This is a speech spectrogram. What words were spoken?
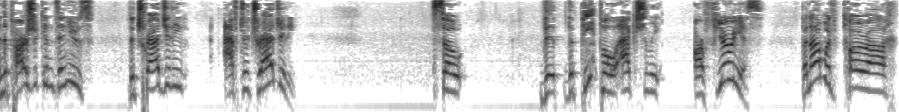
And the parsha continues, the tragedy after tragedy. So, the, the people actually are furious, but not with Korach,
